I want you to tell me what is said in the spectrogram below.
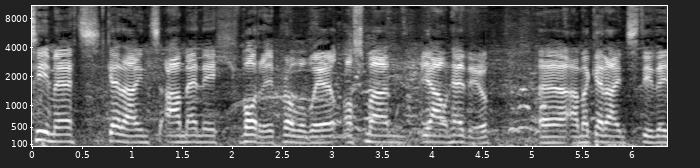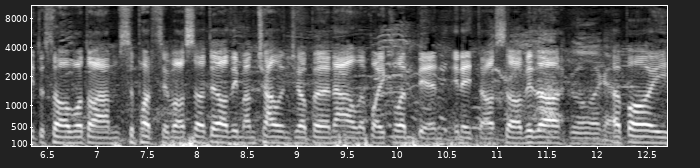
teammates, Geraint, am ennill fory, probably, os mae'n iawn heddiw. Uh, a mae Geraint di ddeud wrtho fod o am supportio fo, so dio ddim am challenge o Bernal, y boi Colombian, i wneud o. So fydd o ah, y boi,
